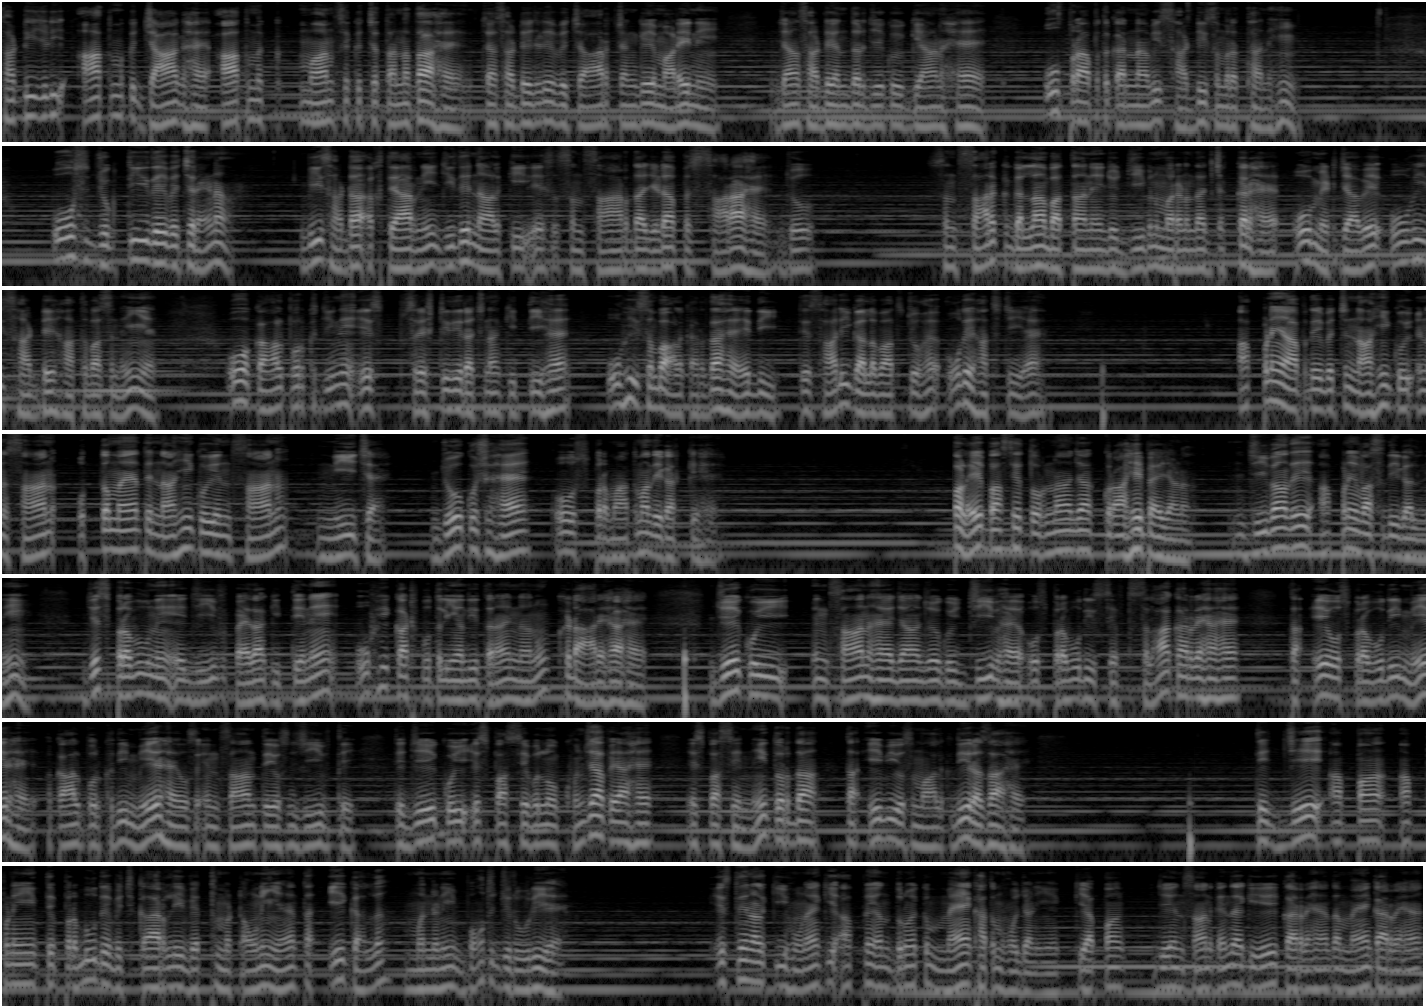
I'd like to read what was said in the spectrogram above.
ਸਾਡੀ ਜਿਹੜੀ ਆਤਮਿਕ ਜਾਗ ਹੈ, ਆਤਮਿਕ ਮਾਨਸਿਕ ਚਤਨਤਾ ਹੈ, ਜਾਂ ਸਾਡੇ ਜਿਹੜੇ ਵਿਚਾਰ ਚੰਗੇ ਮਾੜੇ ਨੇ, ਜਾਂ ਸਾਡੇ ਅੰਦਰ ਜੇ ਕੋਈ ਗਿਆਨ ਹੈ, ਉਹ ਪ੍ਰਾਪਤ ਕਰਨਾ ਵੀ ਸਾਡੀ ਸਮਰੱਥਾ ਨਹੀਂ। ਉਸ ਜੁਗਤੀ ਦੇ ਵਿੱਚ ਰਹਿਣਾ ਵੀ ਸਾਡਾ ਅਖਤਿਆਰ ਨਹੀਂ, ਜਿਹਦੇ ਨਾਲ ਕਿ ਇਸ ਸੰਸਾਰ ਦਾ ਜਿਹੜਾ ਪਸਾਰਾ ਹੈ, ਜੋ ਸੰਸਾਰਕ ਗੱਲਾਂ ਬਾਤਾਂ ਨੇ ਜੋ ਜੀਵਨ ਮਰਨ ਦਾ ਚੱਕਰ ਹੈ, ਉਹ ਮਿਟ ਜਾਵੇ, ਉਹ ਵੀ ਸਾਡੇ ਹੱਥ ਵਸ ਨਹੀਂ ਹੈ। ਉਹ ਅਕਾਲ ਪੁਰਖ ਜਿਨੇ ਇਸ ਸ੍ਰਿਸ਼ਟੀ ਦੀ ਰਚਨਾ ਕੀਤੀ ਹੈ, ਉਹੀ ਸੰਭਾਲ ਕਰਦਾ ਹੈ ਇਹਦੀ ਤੇ ਸਾਰੀ ਗੱਲਬਾਤ ਜੋ ਹੈ, ਉਹਦੇ ਹੱਥ 'ਚ ਹੀ ਹੈ। ਆਪਣੇ ਆਪ ਦੇ ਵਿੱਚ ਨਾ ਹੀ ਕੋਈ ਇਨਸਾਨ ਉੱਤਮ ਹੈ ਤੇ ਨਾ ਹੀ ਕੋਈ ਇਨਸਾਨ ਨੀਚ ਹੈ। ਜੋ ਕੁਝ ਹੈ, ਉਹ ਉਸ ਪਰਮਾਤਮਾ ਦੇ ਕਰਕੇ ਹੈ। ਭਲੇ ਪਾਸੇ ਤੁਰਨਾ ਜਾਂ ਕੁਰਾਹੇ ਪੈ ਜਾਣਾ, ਜੀਵਾਂ ਦੇ ਆਪਣੇ ਵੱਸ ਦੀ ਗੱਲ ਨਹੀਂ। ਜਿਸ ਪ੍ਰਭੂ ਨੇ ਇਹ ਜੀਵ ਪੈਦਾ ਕੀਤੇ ਨੇ, ਉਹੀ ਕਠਪੁਤਲੀਆਂ ਦੀ ਤਰ੍ਹਾਂ ਇਹਨਾਂ ਨੂੰ ਖਿਡਾ ਰਿਹਾ ਹੈ। ਜੇ ਕੋਈ ਇਨਸਾਨ ਹੈ ਜਾਂ ਜੋ ਕੋਈ ਜੀਵ ਹੈ, ਉਸ ਪ੍ਰਭੂ ਦੀ ਸਿਫਤ ਸਲਾਹ ਕਰ ਰਿਹਾ ਹੈ, ਤਾਂ ਇਹ ਉਸ ਪ੍ਰਭੂ ਦੀ ਮਿਹਰ ਹੈ। ਅਕਾਲ ਪੁਰਖ ਦੀ ਮਿਹਰ ਹੈ ਉਸ ਇਨਸਾਨ ਤੇ, ਉਸ ਜੀਵ ਤੇ। ਤੇ ਜੇ ਕੋਈ ਇਸ ਪਾਸੇ ਵੱਲੋਂ ਖੁੰਝਾ ਪਿਆ ਹੈ, ਇਸ ਪਾਸੇ ਨਹੀਂ ਤੁਰਦਾ, ਤਾਂ ਇਹ ਵੀ ਉਸ ਮਾਲਕ ਦੀ ਰਜ਼ਾ ਹੈ। ਤੇ ਜੇ ਆਪਾਂ ਆਪਣੇ ਤੇ ਪ੍ਰਭੂ ਦੇ ਵਿਚਕਾਰਲੀ ਵਿਥ ਮਟਾਉਣੀ ਹੈ, ਤਾਂ ਇਹ ਗੱਲ ਮੰਨਣੀ ਬਹੁਤ ਜ਼ਰੂਰੀ ਹੈ। ਇਸ ਦੇ ਨਾਲ ਕੀ ਹੋਣਾ ਹੈ ਕਿ ਆਪਣੇ ਅੰਦਰੋਂ ਇੱਕ ਮੈਂ ਖਤਮ ਹੋ ਜਾਣੀ ਹੈ ਕਿ ਆਪਾਂ ਜੇ ਇਨਸਾਨ ਕਹਿੰਦਾ ਕਿ ਇਹ ਕਰ ਰਿਹਾ ਤਾਂ ਮੈਂ ਕਰ ਰਿਹਾ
